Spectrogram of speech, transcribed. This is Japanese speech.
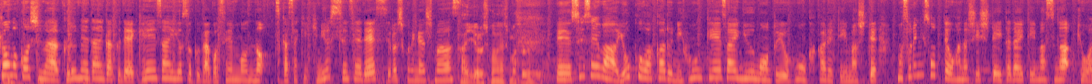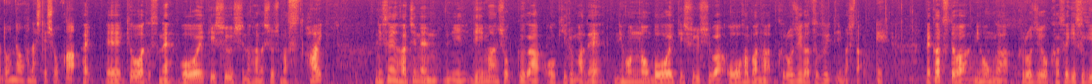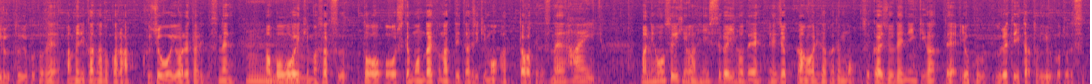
今日の講師は久留米大学で経済予測がご専門の塚崎公義先生です。よろしくお願いします。はいよろしくお願いします、えー、先生はよくわかる日本経済入門という本を書かれていましてまあそれに沿ってお話ししていただいていますが今日はどんなお話でしょうか？はい、えー、今日はですね貿易収支の話をします。はい。2008年にリーマンショックが起きるまで日本の貿易収支は大幅な黒字が続いていました。えでかつては日本が黒字を稼ぎすぎるということでアメリカなどから苦情を言われたりですね、まあ、貿易摩擦として問題となっていた時期もあったわけですね。はいまあ、日本製品は品質がいいので、えー、若干割高でも世界中で人気があってよく売れていたということです。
